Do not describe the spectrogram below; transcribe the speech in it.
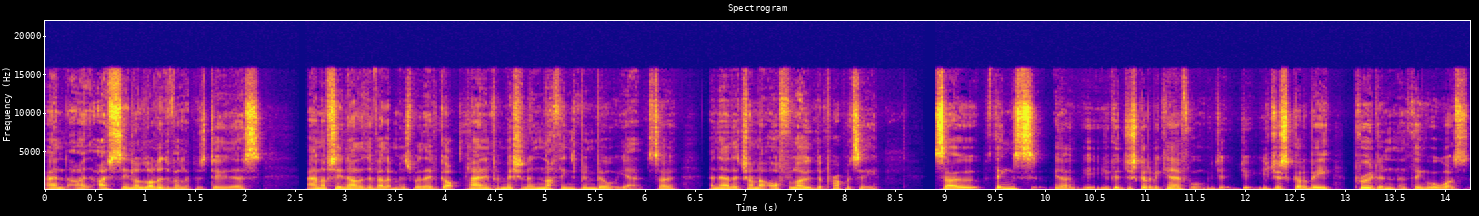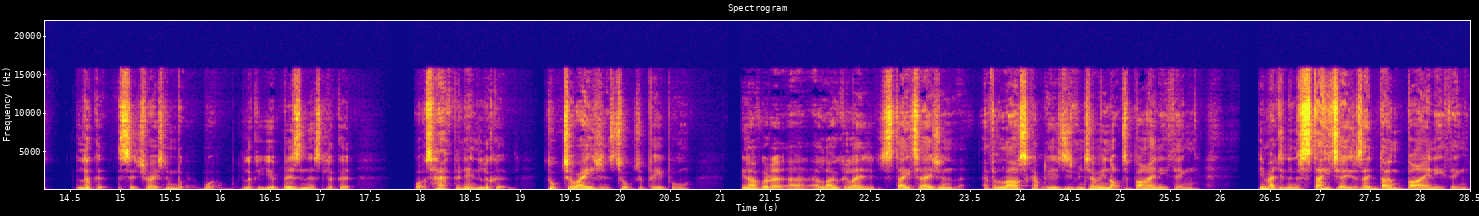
And I, have seen a lot of developers do this, and I've seen other developments where they've got planning permission and nothing's been built yet. So and now they're trying to offload the property. So things, you know, you just got to be careful. You just got to be prudent and think, well, what's look at the situation, look at your business, look at what's happening, look at talk to agents, talk to people. You know, I've got a, a local estate agent, and for the last couple of years, he's been telling me not to buy anything. You imagine an estate agent say, "Don't buy anything,"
